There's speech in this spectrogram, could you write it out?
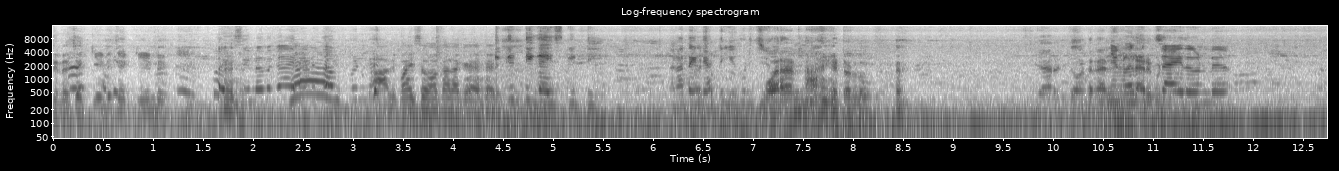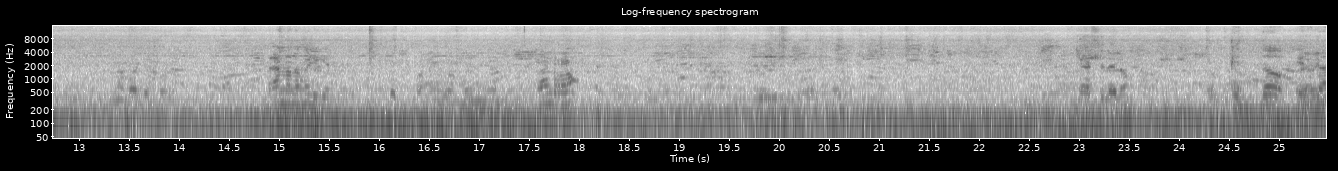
ആദ്യം പൈസ നോക്കാതൊക്കെ. കിട്ടി ഗൈസ് കിട്ടി. ഒരെണ്ണായിട്ടുള്ളൂ. ആയതുകൊണ്ട് രണ്ടെണ്ണം എന്തോ എന്താ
